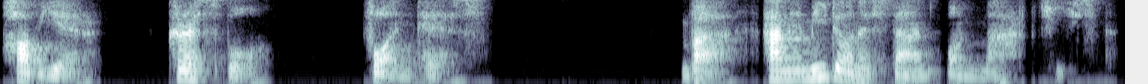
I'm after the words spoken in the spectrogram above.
خاویر، کرسپو، فوانتس و همه می دانستند آن مرد کیست.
